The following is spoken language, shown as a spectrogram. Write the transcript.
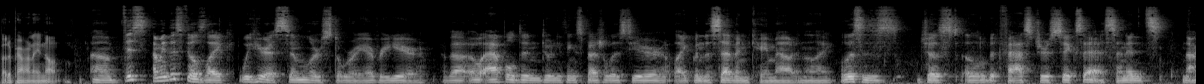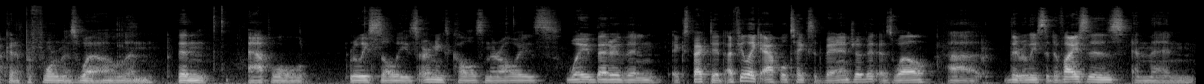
but apparently not. Um, this, I mean, this feels like we hear a similar story every year about, oh, Apple didn't do anything special this year, like when the 7 came out, and they're like, well, this is just a little bit faster 6S, and it's not going to perform as well. And then Apple releases all these earnings calls and they're always way better than expected. I feel like Apple takes advantage of it as well. Uh, they release the devices and then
